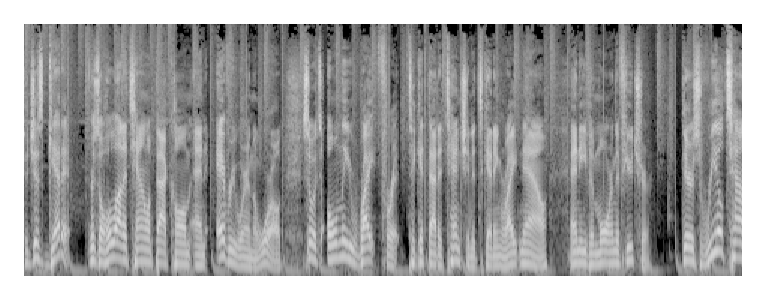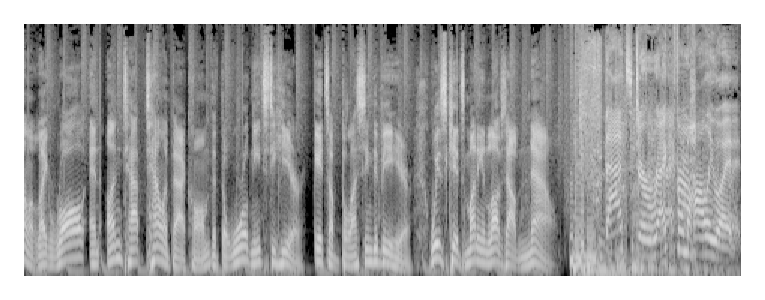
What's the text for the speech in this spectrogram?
to just get it. There's a whole lot of talent back home and everywhere in the world. So it's only right for it to get that attention it's getting right now and even more in the future. There's real talent like raw and untapped talent back home that the world needs to hear. It's a blessing to be here. Wizkid's Money and Love's out now. That's direct from Hollywood.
